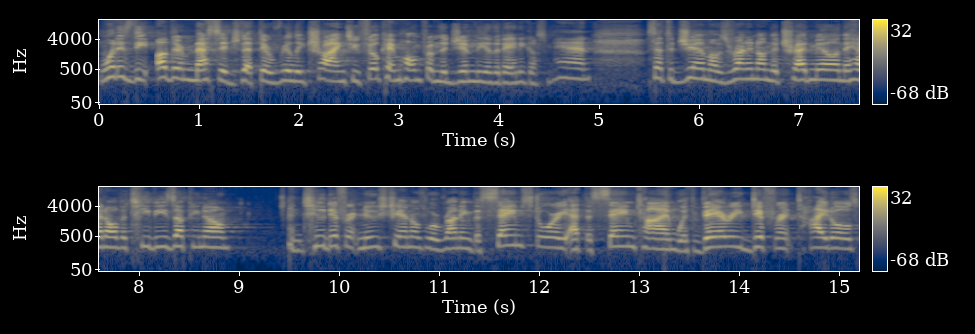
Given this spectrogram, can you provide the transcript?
What is the other message that they're really trying to? Phil came home from the gym the other day and he goes, Man, I was at the gym, I was running on the treadmill, and they had all the TVs up, you know. and two different news channels were running the same story at the same time with very different titles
